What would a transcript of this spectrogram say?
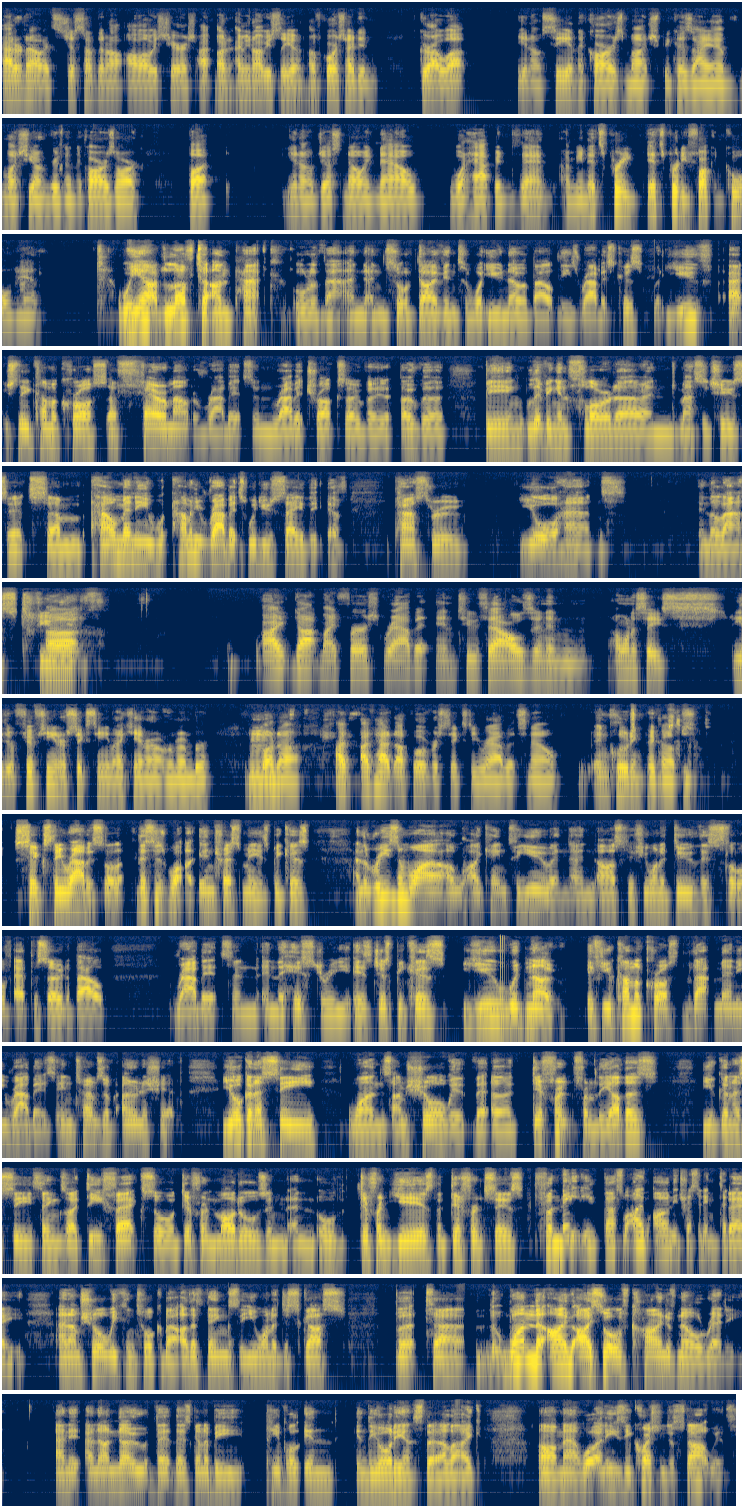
I don't know, it's just something I'll, I'll always cherish. I, I mean, obviously, of course, I didn't grow up, you know, seeing the cars much because I am much younger than the cars are but you know just knowing now what happened then i mean it's pretty it's pretty fucking cool man Well, yeah, I'd love to unpack all of that and, and sort of dive into what you know about these rabbits because you've actually come across a fair amount of rabbits and rabbit trucks over over being living in Florida and Massachusetts. Um, how many how many rabbits would you say that have passed through your hands in the last few Uh, years? i got my first rabbit in 2000 and i want to say either 15 or 16 i can't remember Mm. but uh I've, I've had up over 60 rabbits now including pickups 60 rabbits. So this is what interests me is because, and the reason why I, I came to you and, and asked if you want to do this sort of episode about rabbits and in the history is just because you would know if you come across that many rabbits in terms of ownership, you're going to see ones I'm sure with that are different from the others. You're going to see things like defects or different models and, and all different years, the differences. For me, that's what I'm, I'm interested in today. And I'm sure we can talk about other things that you want to discuss. But uh, the one that I, I sort of kind of know already, and it, and I know that there's going to be people in in the audience that are like, "Oh man, what an easy question to start with."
